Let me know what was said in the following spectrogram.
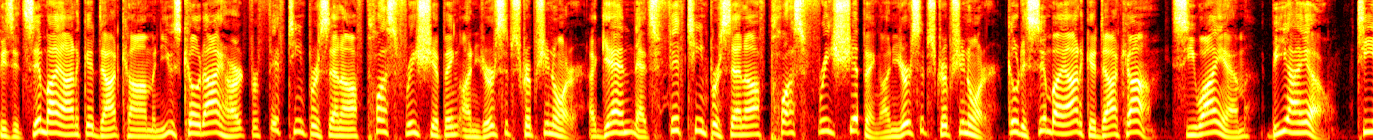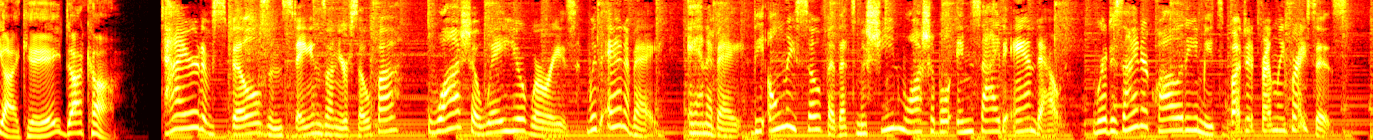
Visit Cymbiotika.com and use code IHEART for 15% off plus free shipping on your subscription order. Again, that's 15% off plus free shipping on your subscription order. Go to Cymbiotika.com, C Y M B I O T I K A.com. Tired of spills and stains on your sofa? Wash away your worries with Anabei. Anabei, the only sofa that's machine washable inside and out, where designer quality meets budget friendly prices.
